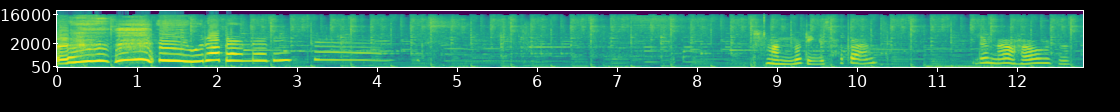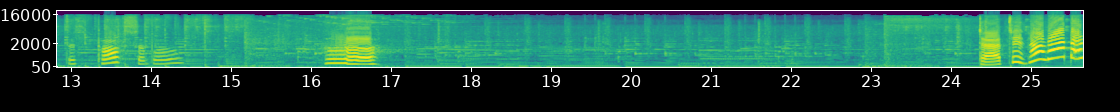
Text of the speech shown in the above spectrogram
Uh, what happened to Um, nothing has happened. Don't know how is this possible. Uh, that did not happen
